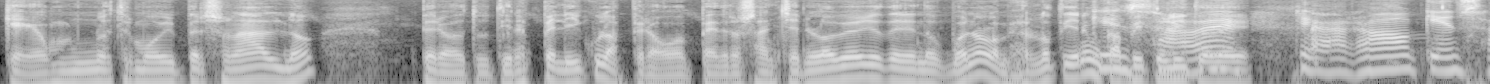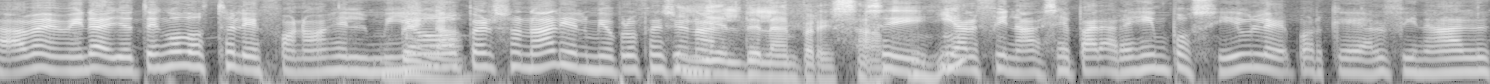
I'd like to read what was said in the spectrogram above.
que es nuestro móvil personal, ¿no? Pero tú tienes películas, pero Pedro Sánchez no lo veo yo teniendo, bueno, a lo mejor lo tiene un ¿Quién capitulito sabe? de... Claro, quién sabe. Mira, yo tengo dos teléfonos, el mío Venga. personal y el mío profesional. Y el de la empresa. Sí, y al final separar es imposible, porque al final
